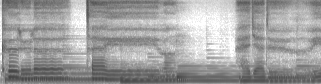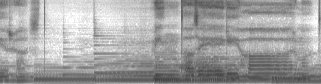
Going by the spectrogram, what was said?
Körülötte van, egyedül virraszt, mint az égi harmat,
